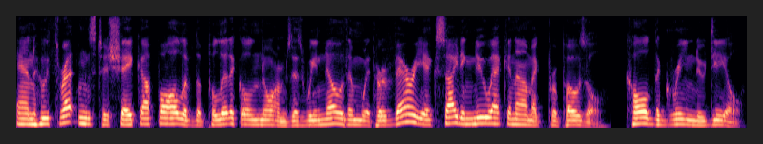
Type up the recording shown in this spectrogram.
and who threatens to shake up all of the political norms as we know them with her very exciting new economic proposal called the Green New Deal.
